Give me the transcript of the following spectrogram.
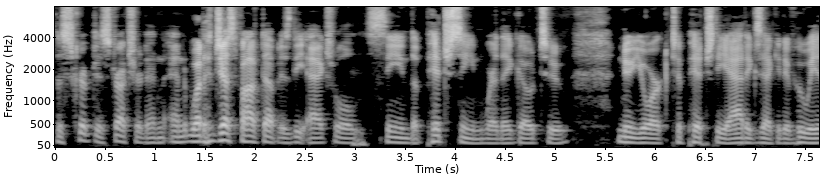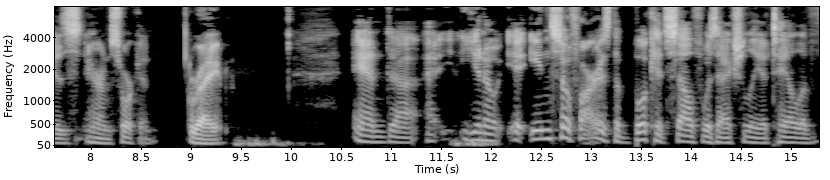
the script is structured and and what had just popped up is the actual scene the pitch scene where they go to New York to pitch the ad executive who is Aaron Sorkin right and, uh, you know, insofar as the book itself was actually a tale of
